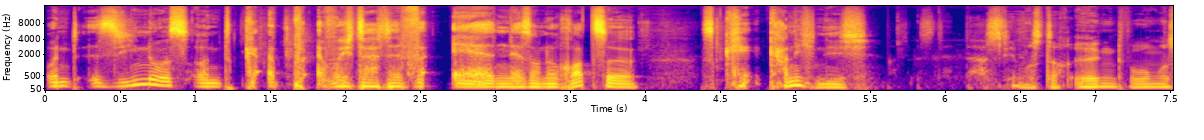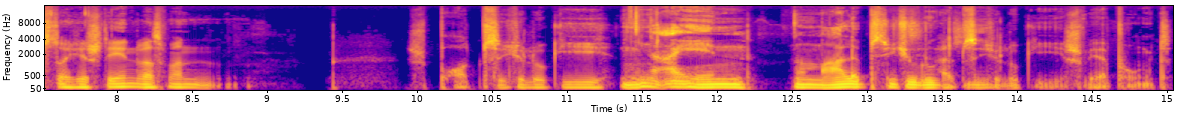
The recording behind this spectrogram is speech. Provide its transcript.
Und Sinus und wo ich dachte, äh, ne, so eine Rotze. Das kann ich nicht. Das hier muss doch irgendwo, muss doch hier stehen, was man Sportpsychologie, Nein. Normale Psychologie. Psychologie, Schwerpunkt.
